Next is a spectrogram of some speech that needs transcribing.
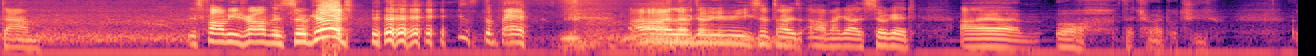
Damn. This Fabi drama is so good! it's the best. Oh, I love WWE sometimes. Oh my god, it's so good. Um oh the tribal chief.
